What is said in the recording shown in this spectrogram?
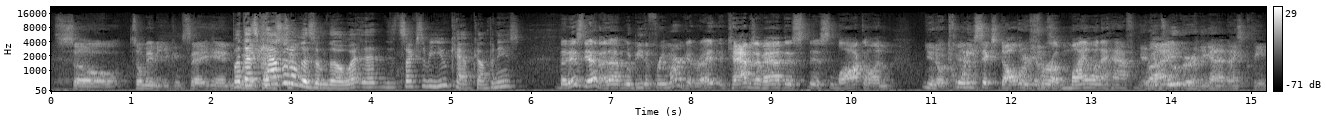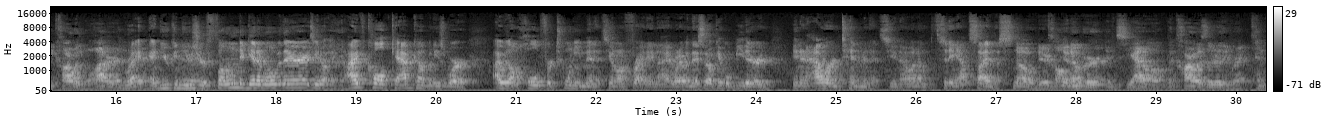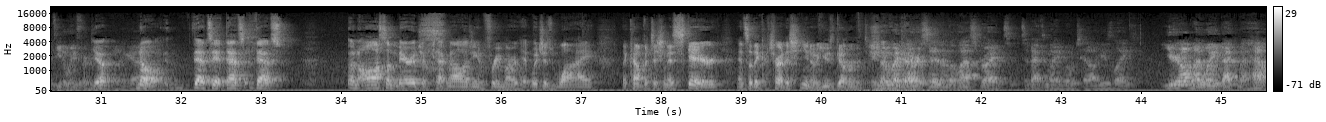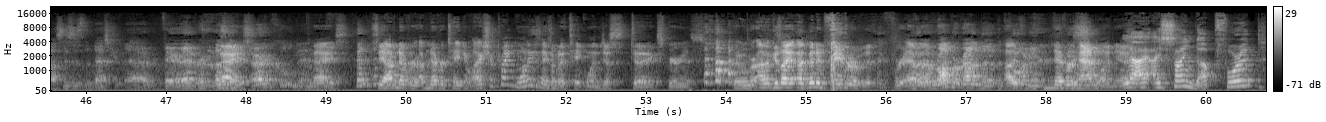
so so maybe you can say in But that's it comes to- capitalism, though. That, it sucks to be you, cab companies. That is, yeah, that, that would be the free market, right? The cabs have had this this lock on, you know, twenty six dollars Here for a mile and a half Here comes ride. Uber, and they got a nice clean car with water in Right, there. and you can use your phone to get them over there. You know, I've called cab companies where I was on hold for 20 minutes, you know, on a Friday night or whatever, and they said, okay, we'll be there in, in an hour and 10 minutes, you know, and I'm sitting outside in the snow, dude. called You know, Uber in Seattle. The car was literally right ten feet away from me. Yep. when I got No, that's it. That's that's an awesome marriage of technology and free market, which is why the competition is scared, and so they try to you know use government to You shut know, my down. driver said on the last ride to, to back to my motel, he's like, "You're on my way back to my house. This is the best uh, fare ever." I was Nice. Like, All right, cool, man. Nice. See, I've never, I've never taken. I should probably one of these days. I'm going to take one just to experience because I've been in favor of it forever. Uh, romp around the, the. I've never had one. Yeah. Yeah, I, I signed up for it,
